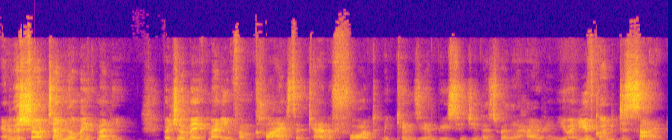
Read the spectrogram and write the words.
And in the short term, you'll make money. But you'll make money from clients that cannot afford McKinsey and BCG. That's why they're hiring you. And you've got to decide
